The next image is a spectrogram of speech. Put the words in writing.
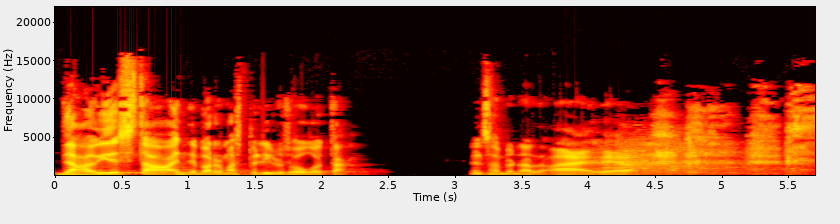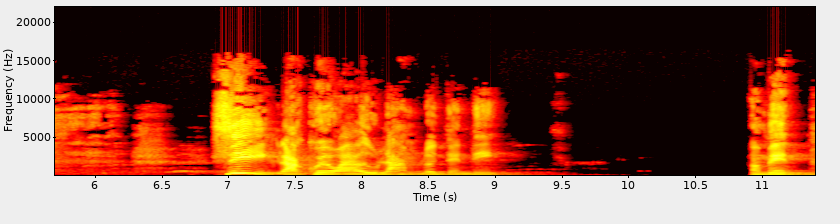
David estaba en el barrio más peligroso de Bogotá. En San Bernardo. Ay, sí, la cueva de Adulam, lo entendí. Amén.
